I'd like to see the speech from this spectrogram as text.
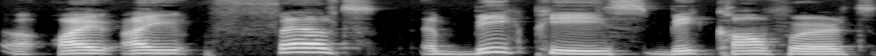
uh, I, I felt a big peace, big comfort,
